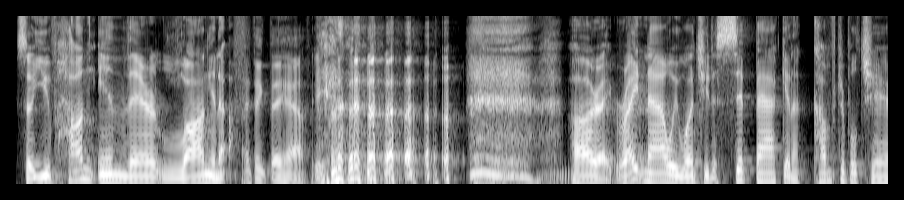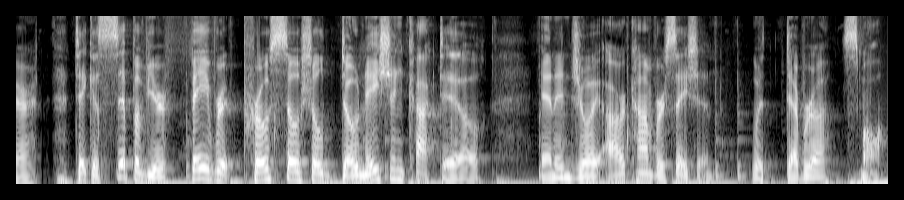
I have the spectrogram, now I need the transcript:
So you've hung in there long enough. I think they have. All right, right now we want you to sit back in a comfortable chair, take a sip of your favorite pro social donation cocktail, and enjoy our conversation with Deborah Small.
